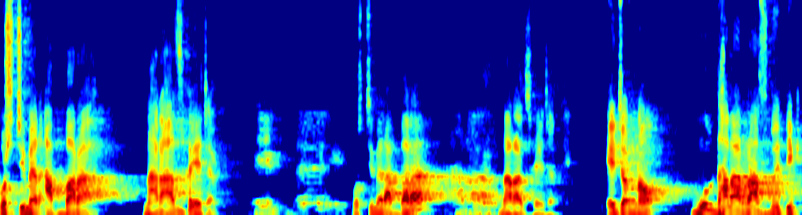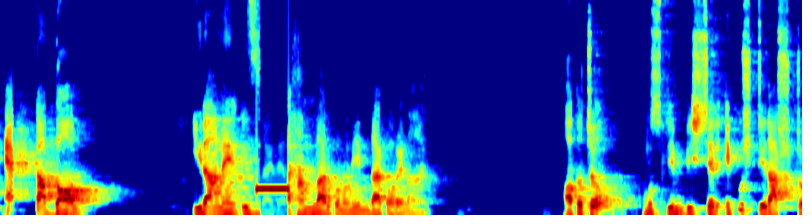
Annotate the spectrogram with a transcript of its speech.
পশ্চিমের আব্বারা নারাজ হয়ে যাবে। পশ্চিমের আব্বারা নারাজ হয়ে যাবে। এই জন্য মূলধারার রাজনৈতিক একটা দল ইরানে ইসরায়েলের হামলার কোনো নিন্দা করে নাই। অথচ মুসলিম বিশ্বের একুশটি রাষ্ট্র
